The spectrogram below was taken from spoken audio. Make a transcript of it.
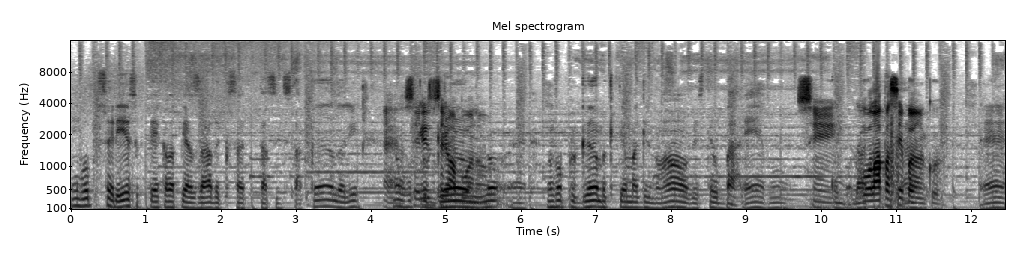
não vou pro Cereço, que tem aquela piazada que tá se destacando ali. É, não vou pro seria uma boa, não. Não, é, não vou pro Gamba, que tem o Magno Alves, tem o Baré. Vou Sim, vou lá pra ser banco. É.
